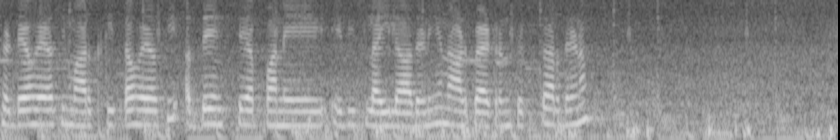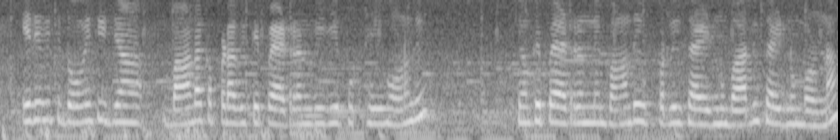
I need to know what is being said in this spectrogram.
ਛੱਡਿਆ ਹੋਇਆ ਸੀ ਮਾਰਕ ਕੀਤਾ ਹੋਇਆ ਸੀ। ਅੱਧੇ ਇੰਚ ਤੇ ਆਪਾਂ ਨੇ ਇਹਦੀ ਸਿਲਾਈ ਲਾ ਦੇਣੀ ਹੈ ਨਾਲ ਪੈਟਰਨ ਫਿਕਸ ਕਰ ਦੇਣਾ। ਇਹਦੇ ਵਿੱਚ ਦੋਵੇਂ ਚੀਜ਼ਾਂ, ਬਾਹ ਦਾ ਕੱਪੜਾ ਵੀ ਤੇ ਪੈਟਰਨ ਵੀ ਜੀ ਪੁੱਠੇ ਹੀ ਹੋਣਗੇ, ਕਿਉਂਕਿ ਪੈਟਰਨ ਨੇ ਬਾਹ ਦੇ ਉੱਪਰਲੀ ਸਾਈਡ ਨੂੰ, ਬਾਹਰਲੀ ਸਾਈਡ ਨੂੰ ਮੁੜਨਾ।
